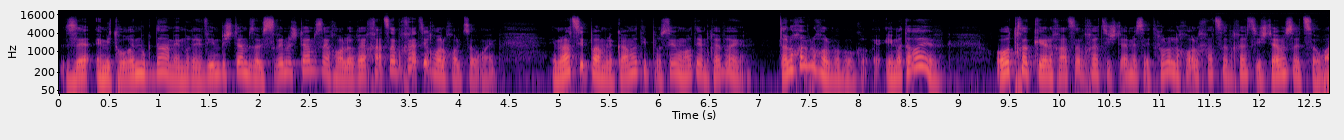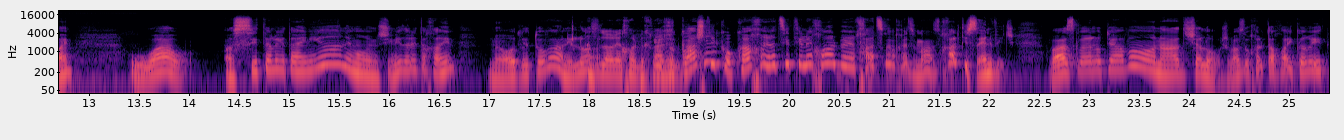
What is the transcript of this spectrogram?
זה, הם מתעוררים מוקדם, הם רעבים ב-12, זה 20 ל-12 יכול, 11 וחצי יכול לאכול צהריים. המלצתי פעם לכמה טיפוסים, אמרתי להם, חבר'ה, אתה לא חייב לאכול בבוקר, אם אתה רעב. או תחכה ל-11 וחצי, 12, התחילו לאכול 11 וחצי, 12 צהריים, וואו, עשית לי את העניין, הם אומרים, שינית לי את החיים מאוד לטובה, אני לא... אז לא לאכול בכלל בבוקר? הרגשתי כל כך רציתי לאכול ב-11 וחצי, מה, אז אכלתי סנדוויץ', ואז כבר אין לו תיאבון עד שלוש, ואז אוכל את הארוחה העיקרית,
